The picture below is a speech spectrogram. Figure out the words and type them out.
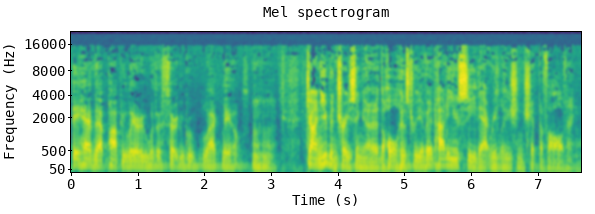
they have that popularity with a certain group of black males. Mm-hmm. John, you've been tracing uh, the whole history of it. How do you see that relationship evolving?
